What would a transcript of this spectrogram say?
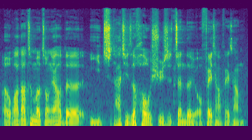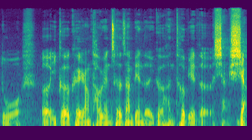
呃挖到这么重要的遗址，它其实后续是真的有非常非常多呃一个可以让桃园车站变得一个很特别的想象。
